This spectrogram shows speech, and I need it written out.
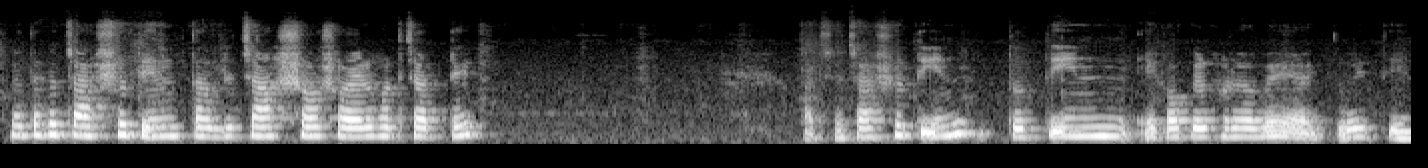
এবার দেখো চারশো তিন, তাহলে চারশো ছয়ের ঘরে চারটে। আচ্ছা চারশো তিন, তো তিন এককের ঘরে হবে এক, দুই, তিন।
